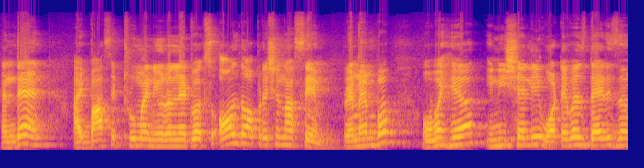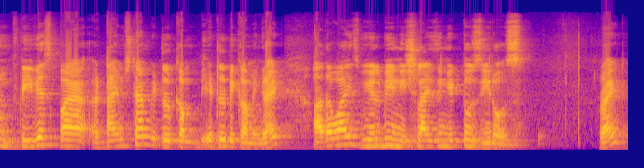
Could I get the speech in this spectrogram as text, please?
And then I pass it through my neural networks. All the operations are same. Remember over here, initially whatever is there is a previous uh, timestamp, it will come, it will be coming, right? Otherwise, we will be initializing it to zeros, right?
